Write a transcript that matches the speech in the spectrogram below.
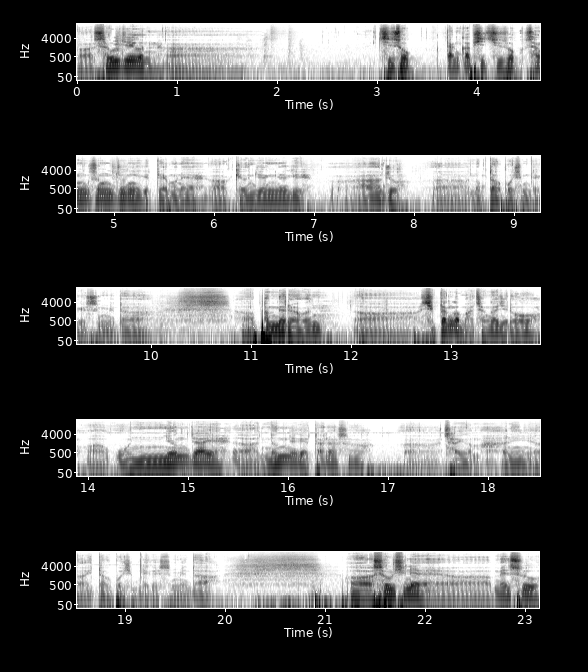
어, 서울 지역은 어, 지속 땅값이 지속 상승 중이기 때문에 어, 경쟁력이 어, 아주 어, 높다고 보시면 되겠습니다. 어, 판매량은 어, 식당과 마찬가지로 어, 운영자의 어, 능력에 따라서 어, 차이가 많이 어, 있다고 보시면 되겠습니다. 어, 서울 시내 어, 매수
